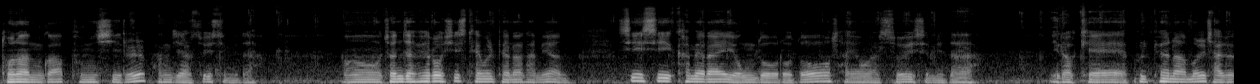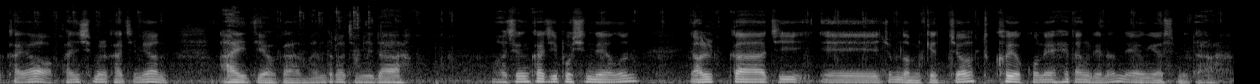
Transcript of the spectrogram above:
도난과 분실을 방지할 수 있습니다. 어, 전자회로 시스템을 변환하면 CC 카메라의 용도로도 사용할 수 있습니다. 이렇게 불편함을 자극하여 관심을 가지면 아이디어가 만들어집니다. 어, 지금까지 보신 내용은 10가지 좀 넘겠죠. 특허 요건에 해당되는 내용이었습니다.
